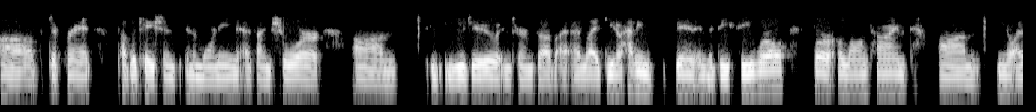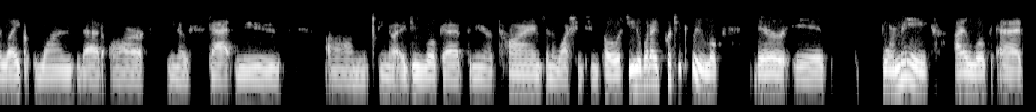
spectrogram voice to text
of different publications in the morning, as I'm sure um, you do in terms of I, I, like you know having been in the DC world for a long time. Um, you know, I like ones that are, you know, stat news. Um, you know, I do look at the New York Times and the Washington Post. You know, what I particularly look there is, for me, I look at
